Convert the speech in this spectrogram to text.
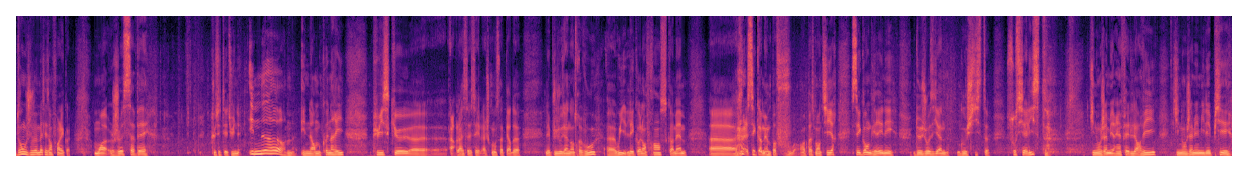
donc je veux mettre les enfants à l'école. Moi, je savais que c'était une énorme, énorme connerie, puisque... Euh, alors là, là, je commence à perdre les plus josiens d'entre vous. Euh, oui, l'école en France, quand même, euh, c'est quand même pas fou, hein, on va pas se mentir. C'est gangréné de josianes gauchistes, socialistes, qui n'ont jamais rien fait de leur vie, qui n'ont jamais mis les pieds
